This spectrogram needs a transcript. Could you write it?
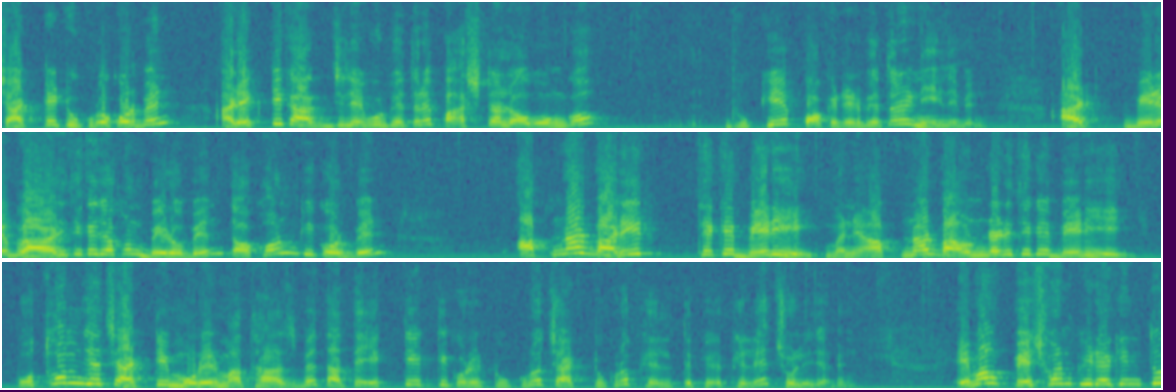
চারটে টুকরো করবেন আর একটি কাগজি লেবুর ভেতরে পাঁচটা লবঙ্গ ঢুকিয়ে পকেটের ভেতরে নিয়ে নেবেন। আর বেরো, বাড়ি থেকে যখন বেরোবেন, তখন কি করবেন? আপনার বাড়ির থেকে বেরিয়েই মানে আপনার বাউন্ডারি থেকে বেরিয়েই, প্রথম যে চারটি মোড়ের মাথা আসবে, তাতে একটি একটি করে টুকরো, চার টুকরো ফেলতে ফেলে চলে যাবেন। এবং পেছন ফিরে কিন্তু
